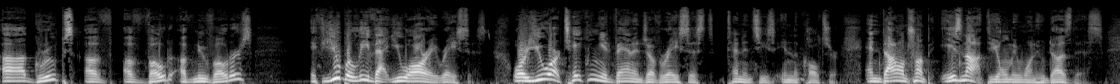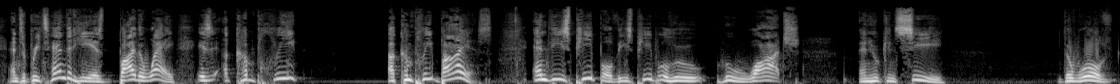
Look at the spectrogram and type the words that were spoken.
uh, groups of, of vote of new voters. If you believe that you are a racist or you are taking advantage of racist tendencies in the culture and Donald Trump is not the only one who does this and to pretend that he is, by the way, is a complete a complete bias. And these people, these people who, who watch and who can see the world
